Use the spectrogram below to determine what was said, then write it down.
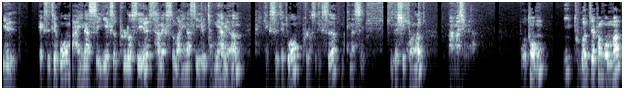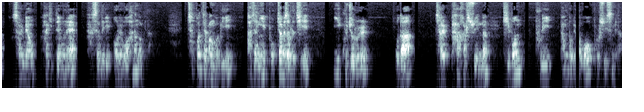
1, x제곱 마이너스 2x 플러스 1, 3x 마이너스 1을 정리하면 x제곱 플러스 x 마이너스 1. 이것이 구하는 마맛입니다. 보통 이 두 번째 방법만 설명하기 때문에 학생들이 어려워하는 겁니다. 첫 번째 방법이 과정이 복잡해서 그렇지 이 구조를 보다 잘 파악할 수 있는 기본 풀이 방법이라고 볼 수 있습니다.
